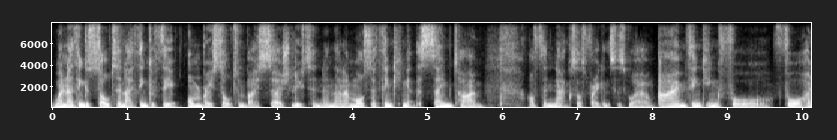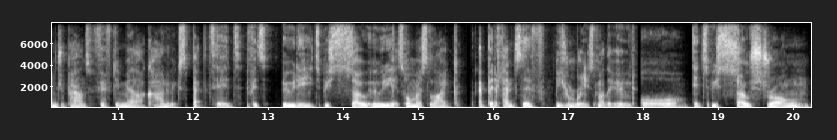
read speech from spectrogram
When I think of Sultan, I think of the Ambre Sultan by Serge Lutens, and then I'm also thinking at the same time of the Naxos fragrance as well. I'm thinking for £400 for 50 mil, I kind of expected if it's oudi to be so oudi, it's almost like a bit offensive. You can really smell the oud, or it to be so strong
